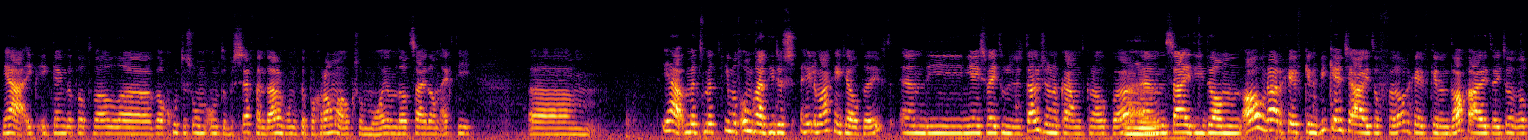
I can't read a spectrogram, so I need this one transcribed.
ja, ik, ik denk dat dat wel, eh, wel goed is om, om te beseffen. En daarom vond ik het programma ook zo mooi. Omdat zij dan echt die... ehm, ja, met, met iemand omgaat die dus helemaal geen geld heeft. En die niet eens weet hoe hij de thuis aan elkaar moet knopen. Mhm. En zij die dan, oh nou, dan geef ik in een weekendje uit. Of uh, dan geef ik in een dag uit. Weet je wel, wat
